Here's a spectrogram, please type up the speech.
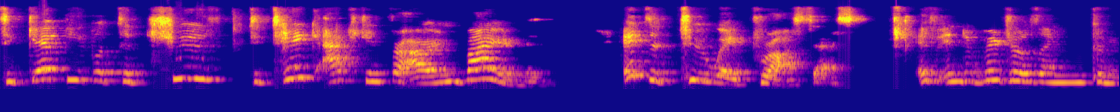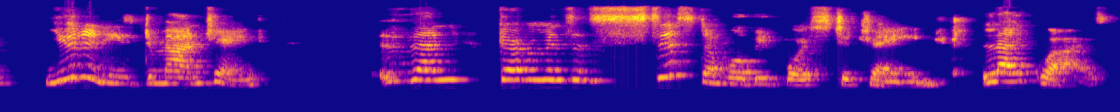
to get people to choose to take action for our environment. It's a two-way process. If individuals and communities demand change, then governments and system will be forced to change. Likewise,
